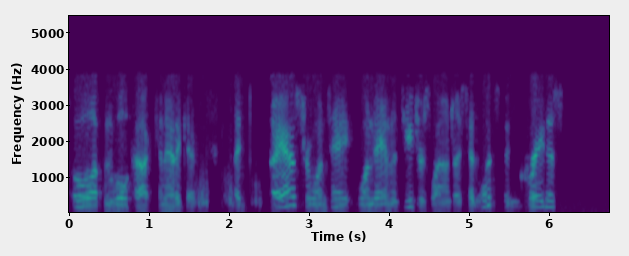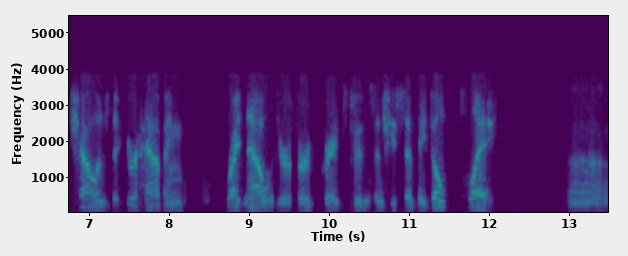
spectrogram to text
school up in Wolcott, Connecticut, I, I asked her one day one day in the teachers' lounge. I said, "What's the greatest challenge that you're having right now with your third grade students?" And she said, "They don't play." Uh,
